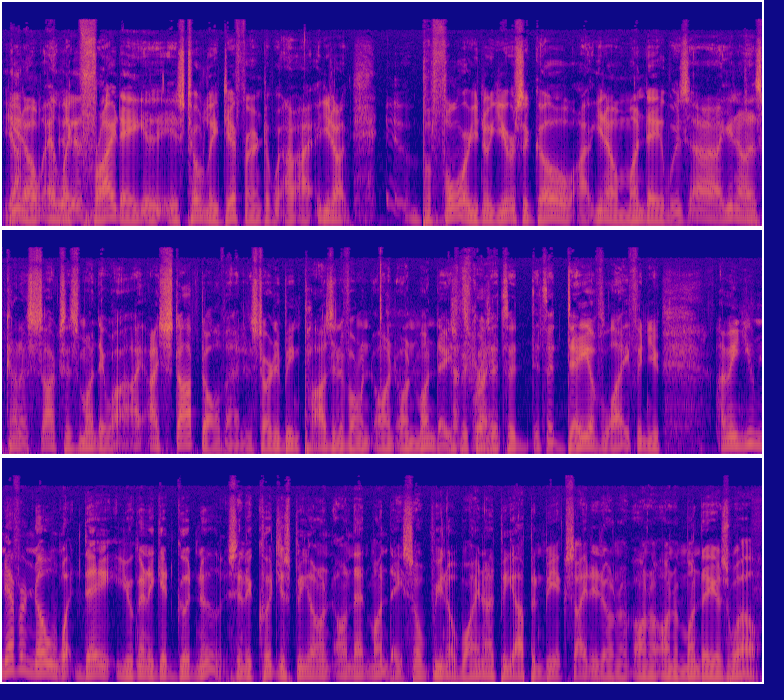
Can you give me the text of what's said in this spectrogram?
Yeah, you know, and like is. Friday is totally different. I, you know, before you know years ago, I, you know Monday was uh, you know this kind of sucks. It's Monday. Well, I, I stopped all that and started being positive on on, on Mondays That's because right. it's a it's a day of life, and you. I mean, you never know what day you're going to get good news, and it could just be on, on that Monday. So, you know, why not be up and be excited on a, on a, on a Monday as well?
